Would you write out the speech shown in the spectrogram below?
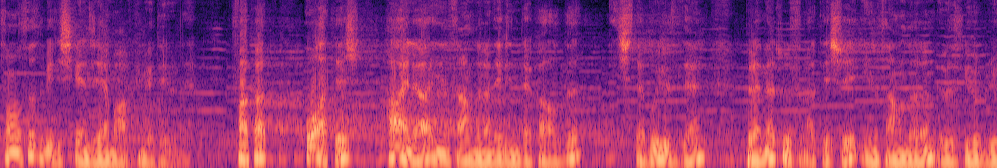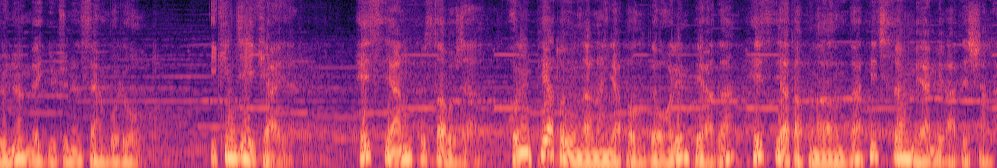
sonsuz bir işkenceye mahkum edildi. Fakat o ateş hala insanlığın elinde kaldı. İşte bu yüzden Prometheus'un ateşi insanlığın özgürlüğünün ve gücünün sembolü oldu. İkinci hikaye. Hestia'nın kutsal ocağı. Olimpiyat oyunlarının yapıldığı olimpiyada Hestia tapınağında hiç sönmeyen bir ateş yanardı.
